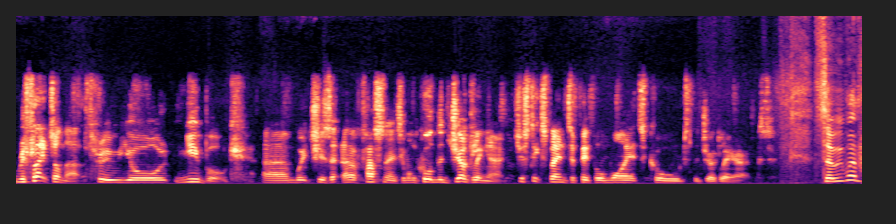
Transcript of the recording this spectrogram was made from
reflect on that through your new book, um, which is a fascinating one called The Juggling Act. Just explain to people why it's called The Juggling Act. So we went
